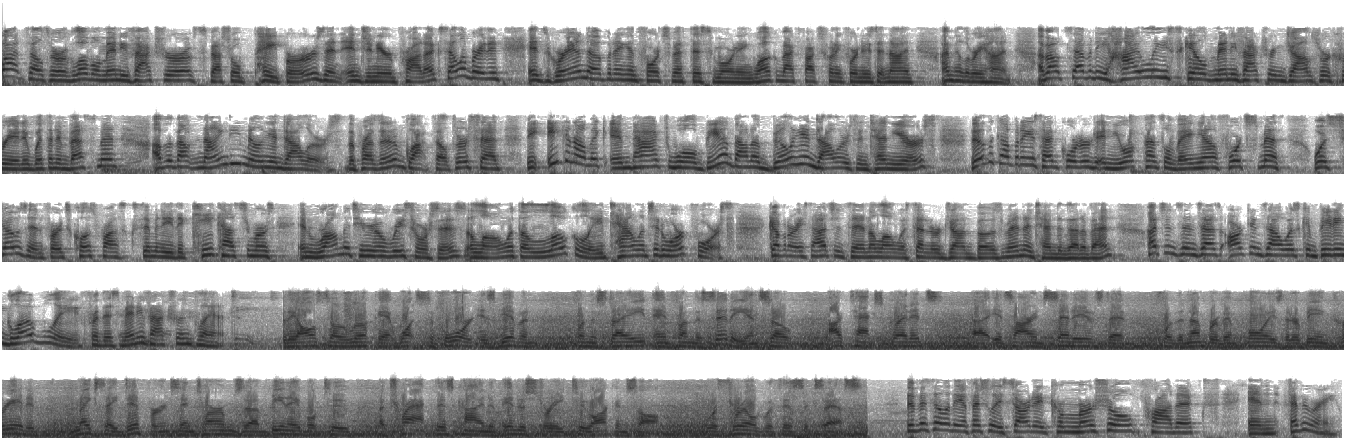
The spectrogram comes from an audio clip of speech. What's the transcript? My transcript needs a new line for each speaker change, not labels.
Glad Glatfelter, a global manufacturer of special papers and engineered products, celebrated its grand opening in Fort Smith this morning. Welcome back to Fox 24 News at 9. I'm Hillary Hunt. About 70 highly skilled manufacturing jobs were created with an investment of about $90 million. The president of Glatfelter said the economic impact will be about a billion dollars in 10 years. Though the company is headquartered in York, Pennsylvania, Fort Smith was chosen for its close proximity to key customers and raw material resources, along with a locally talented workforce. Governor Asa Hutchinson, along with Senator John Boozman, attended that event. Hutchinson says Arkansas was competing globally for this manufacturing plant.
They also look at what support is given from the state and from the city. And so our tax credits, uh, it's our incentives that for the number of employees that are being created makes a difference in terms of being able to attract this kind of industry to Arkansas. We're thrilled with this success.
The facility officially started commercial products in February.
